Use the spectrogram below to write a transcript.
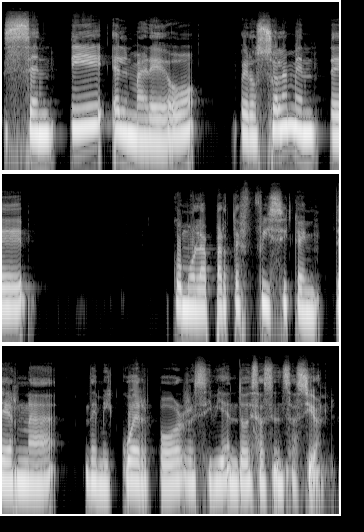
sentí el mareo, pero solamente como la parte física interna de mi cuerpo recibiendo esa sensación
